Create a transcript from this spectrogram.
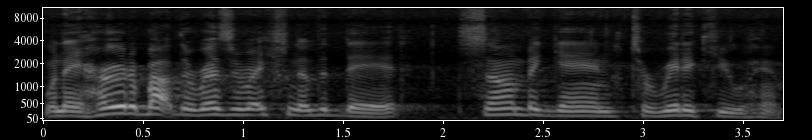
When they heard about the resurrection of the dead, some began to ridicule him.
